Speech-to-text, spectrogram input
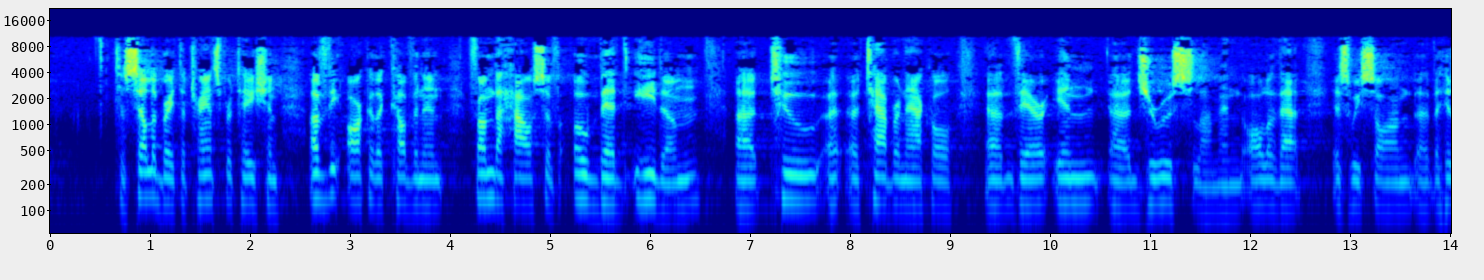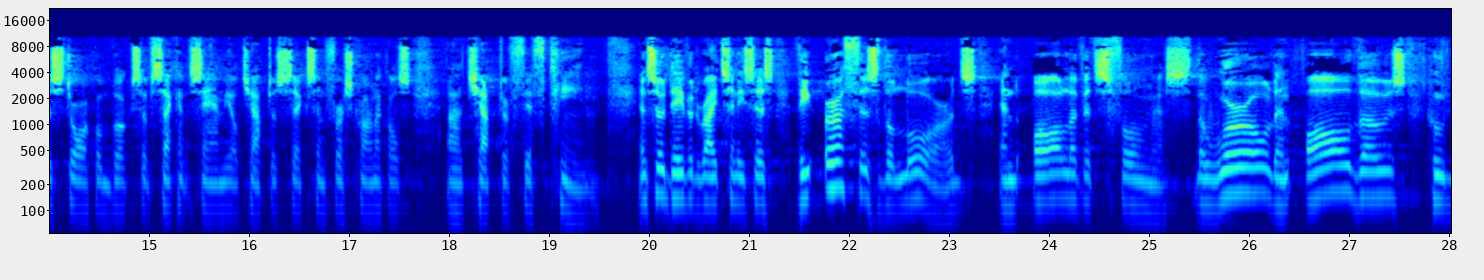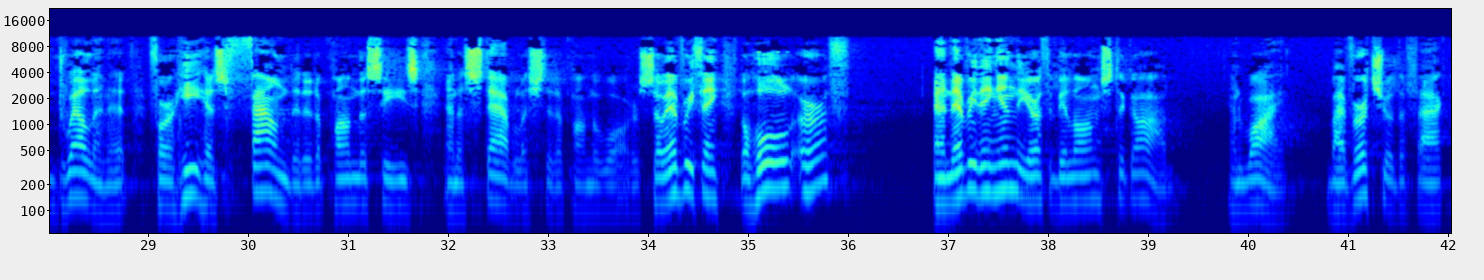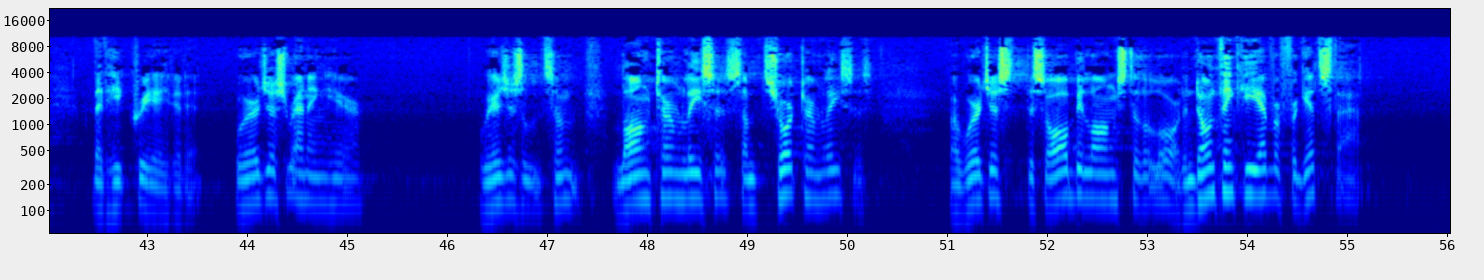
to celebrate the transportation of the Ark of the Covenant from the house of Obed Edom uh, to a, a tabernacle uh, there in uh, Jerusalem, and all of that, as we saw in the historical books of 2 Samuel chapter 6 and 1 Chronicles uh, chapter 15. And so David writes, and he says, "The earth is the Lord's, and all of its fullness, the world and all those who dwell in it, for He has founded it upon the seas and established it upon the waters." So everything, the whole earth and everything in the earth belongs to God. And why? By virtue of the fact that He created it. We're just renting here. We're just some long-term leases, some short-term leases. But we're just, this all belongs to the Lord. And don't think He ever forgets that.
